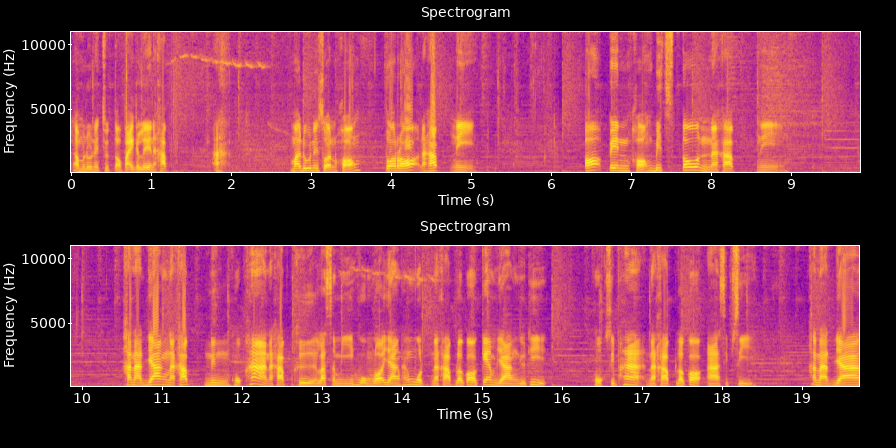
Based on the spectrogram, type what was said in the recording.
เรามาดูในจุดต่อไปกันเลยนะครับมาดูในส่วนของตัวล้อนะครับนี่ล้อเป็นของ Bridgestone นะครับนี่ขนาดยางนะครับ 165 นะครับ คือรัศมีวงล้อยางทั้งหมดนะครับ แล้วก็แก้มยางอยู่ที่ 65 นะครับ แล้วก็ R14 ขนาดยาง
